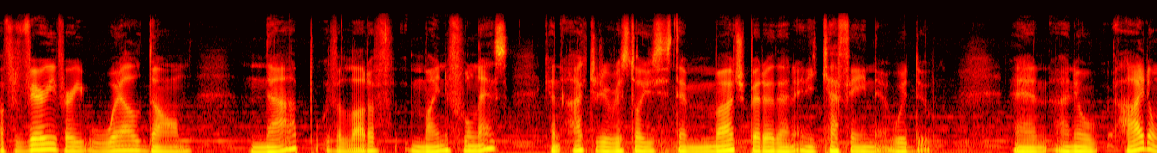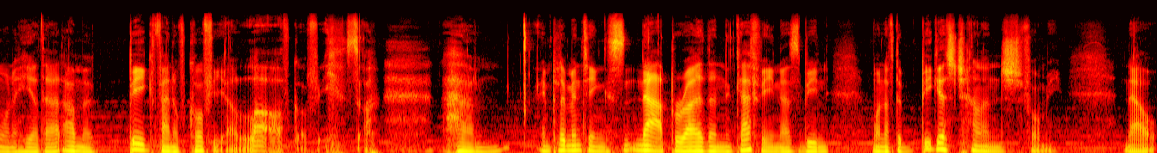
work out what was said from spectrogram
of a very, very well done nap with a lot of mindfulness can actually restore your system much better than any caffeine would do. And I know I don't want to hear that. I'm a big fan of coffee. I love coffee. So um, implementing nap rather than caffeine has been one of the biggest challenge for me. Now,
